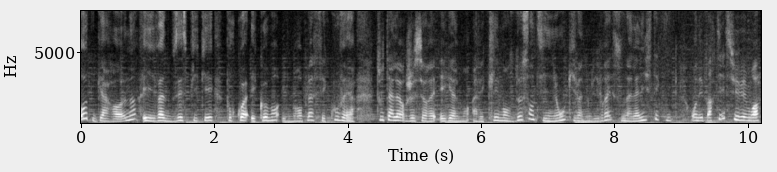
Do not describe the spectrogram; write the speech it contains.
Haute-Garonne et il va nous expliquer pourquoi et comment il me remplace ses couverts. Tout à l'heure je serai également avec Clémence de Santignon qui va nous livrer son analyse technique. On est parti, suivez-moi.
